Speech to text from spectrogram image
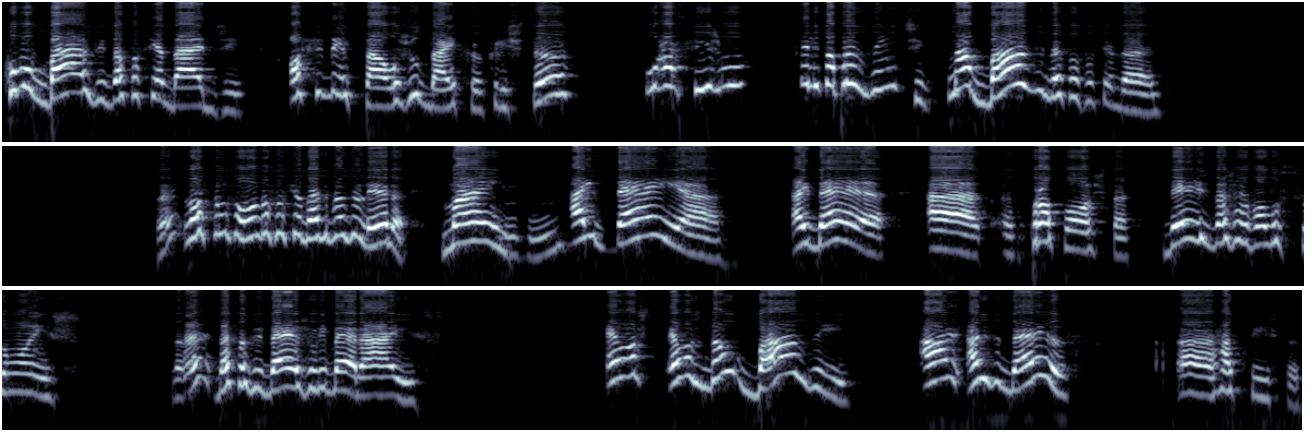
como base da sociedade ocidental judaica cristã, o racismo ele está presente na base dessa sociedade. Né? Nós estamos falando da sociedade brasileira, mas uhum. a ideia, a ideia a, a proposta desde as revoluções, né? dessas ideias liberais, elas, elas dão base às ideias uh, racistas.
